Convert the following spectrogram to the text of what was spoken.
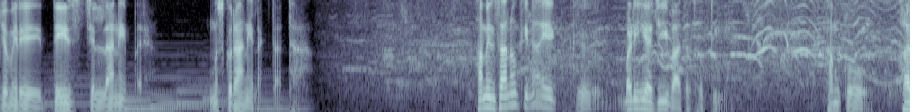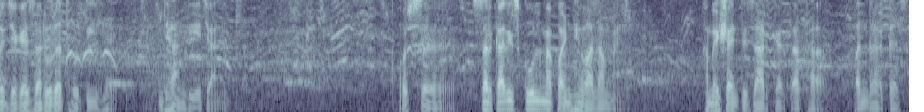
जो मेरे तेज चिल्लाने पर मुस्कुराने लगता था। हम इंसानों की ना एक बड़ी अजीब आदत होती है। हमको हर जगह ज़रूरत होती है ध्यान दिए जाने की। उस सरकारी स्कूल में पढ़ने वाला मैं हमेशा इंतज़ार करता था पंद्रह अगस्त,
